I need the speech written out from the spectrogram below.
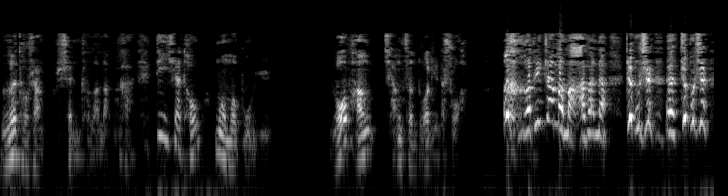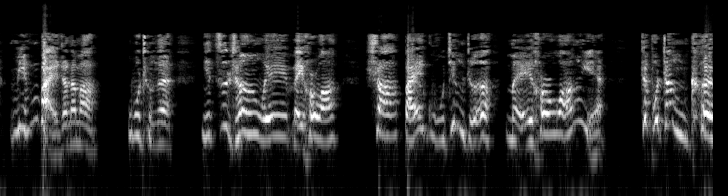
额头上渗出了冷汗，低下头默默不语。罗庞强词夺理的说：“何必这么麻烦呢？这不是……呃，这不是明摆着的吗？吴承恩，你自称为美猴王，杀白骨精者，美猴王也，这不正可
